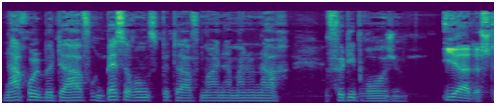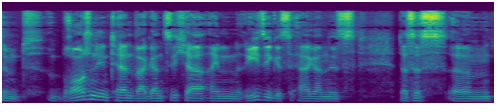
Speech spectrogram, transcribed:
Nachholbedarf und Besserungsbedarf meiner Meinung nach für die Branche. Ja, das stimmt. Branchenintern war ganz sicher ein riesiges Ärgernis, dass es ähm,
